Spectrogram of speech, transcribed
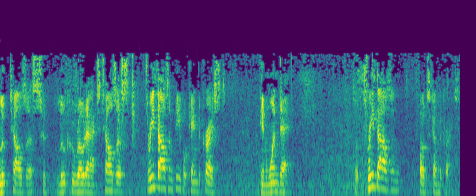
Luke tells us, Luke who wrote Acts tells us 3,000 people came to Christ in one day. So 3,000 folks come to Christ.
